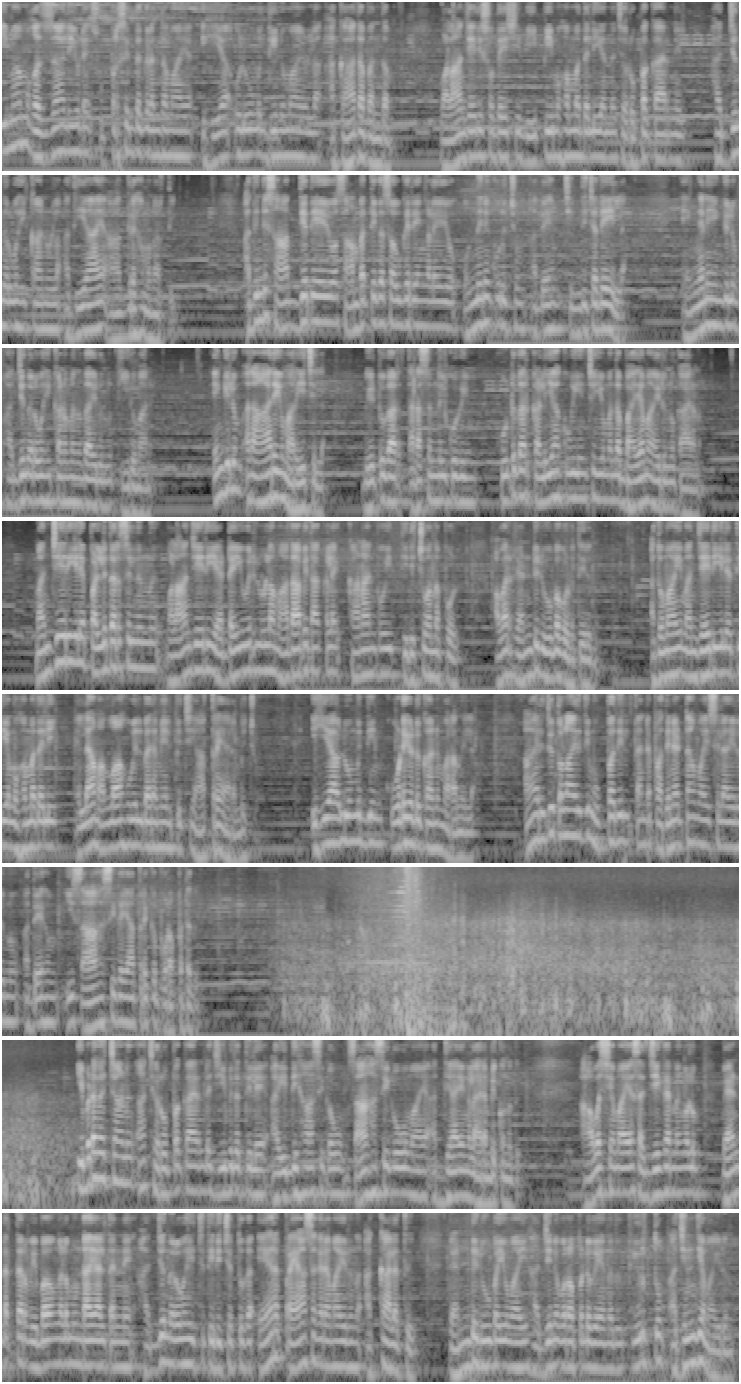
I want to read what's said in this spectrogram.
ഇമാം ഖസാലിയുടെ സുപ്രസിദ്ധ ഗ്രന്ഥമായ ഇഹിയ ഉലൂമുദ്ദീനുമായുള്ള അഗാധ ബന്ധം വളാഞ്ചേരി സ്വദേശി വി പി മുഹമ്മദ് അലി എന്ന ചെറുപ്പക്കാരനിൽ ഹജ്ജ് നിർവഹിക്കാനുള്ള അതിയായ ആഗ്രഹമുണർത്തി. അതിന്റെ സാധ്യതയെയോ സാമ്പത്തിക സൗകര്യങ്ങളെയോ ഒന്നിനെക്കുറിച്ചും അദ്ദേഹം ചിന്തിച്ചതേയില്ല. എങ്ങനെയെങ്കിലും ഹജ്ജ് നിർവഹിക്കണമെന്നതായിരുന്നു തീരുമാനം. എങ്കിലും അത് അതാരെയും അറിയിച്ചില്ല. വീട്ടുകാർ തടസ്സം നിൽക്കുകയും കൂട്ടുകാർ കളിയാക്കുകയും ചെയ്യുമെന്ന ഭയമായിരുന്നു കാരണം. മഞ്ചേരിയിലെ പള്ളിദർസിൽ നിന്ന് വളാഞ്ചേരി എടയൂരിലുള്ള മാതാപിതാക്കളെ കാണാൻ പോയി തിരിച്ചു വന്നപ്പോൾ അവർ രണ്ട് രൂപ കൊടുത്തിരുന്നു. അതുമായി മഞ്ചേരിയിലെത്തിയ മുഹമ്മദ് അലി എല്ലാം അള്ളാഹുവിൽ ബരമേൽപ്പിച്ച് യാത്ര ആരംഭിച്ചു. ഇഹിയാലുമുദ്ദീൻ കൂടെയെടുക്കാനും മറന്നില്ല. ആയിരത്തി തൊള്ളായിരത്തി മുപ്പതിൽ തന്റെ പതിനെട്ടാം വയസ്സിലായിരുന്നു അദ്ദേഹം ഈ സാഹസിക യാത്രയ്ക്ക് പുറപ്പെട്ടത്. ഇവിടെ വെച്ചാണ് ആ ചെറുപ്പക്കാരന്റെ ജീവിതത്തിലെ ഐതിഹാസികവും സാഹസികവുമായ അധ്യായങ്ങൾ ആരംഭിക്കുന്നത്. ആവശ്യമായ സജ്ജീകരണങ്ങളും വേണ്ടത്ര വിഭവങ്ങളും ഉണ്ടായാൽ തന്നെ ഹജ്ജ് നിർവഹിച്ച് തിരിച്ചെത്തുക ഏറെ പ്രയാസകരമായിരുന്ന അക്കാലത്ത് രണ്ട് രൂപയുമായി ഹജ്ജിന് പുറപ്പെടുക എന്നത് തീർത്തും അചിന്യമായിരുന്നു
